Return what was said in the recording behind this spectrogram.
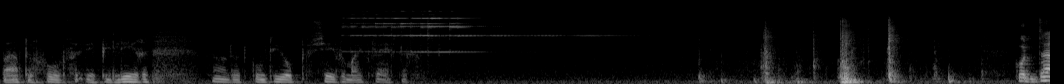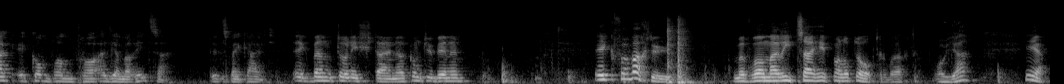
watergolven, epileren. Nou, dat komt u op 7,50 mark. Goedendag, ik kom van mevrouw Alja Maritza. Dit is mijn kaartje. Ik ben Tony Steiner. Komt u binnen? Ik verwacht u. Mevrouw Maritza heeft me al op de hoogte gebracht. Oh ja? Ja.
